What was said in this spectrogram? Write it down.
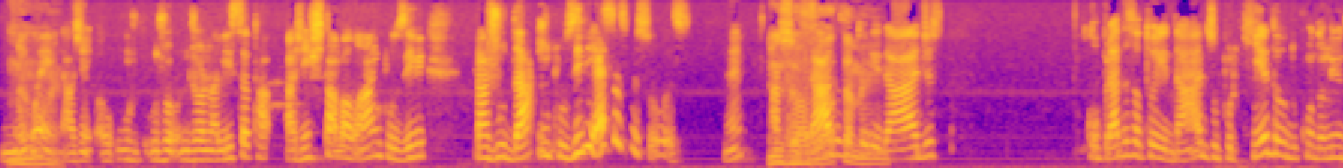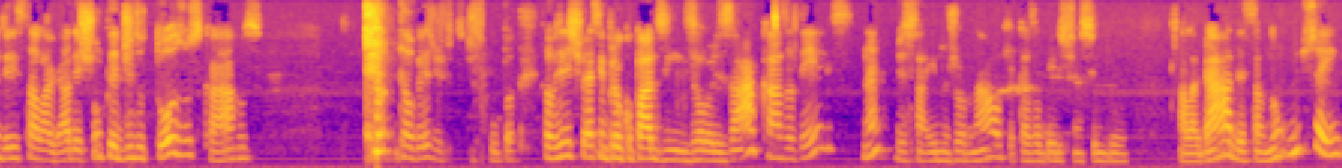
Não, não, é. é. Gente, o, o, jornalista, tá, a gente estava lá, inclusive, para ajudar, inclusive essas pessoas, né? A cobrar das autoridades, cobrar das autoridades o porquê do, do condomínio dele estar alagado, eles tinham perdido todos os carros, talvez, desculpa, talvez eles estivessem preocupados em desvalorizar a casa deles, né? De sair no jornal que a casa deles tinha sido alagada, não, não sei,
